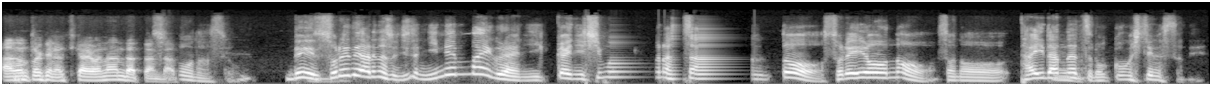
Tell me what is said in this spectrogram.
あの時の誓いは何だったんだ？そうなんですよ。で、それであれなんですよ、実は2年前ぐらいに1回西村さんとそれ用のその対談のやつ録音してるんですよね。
